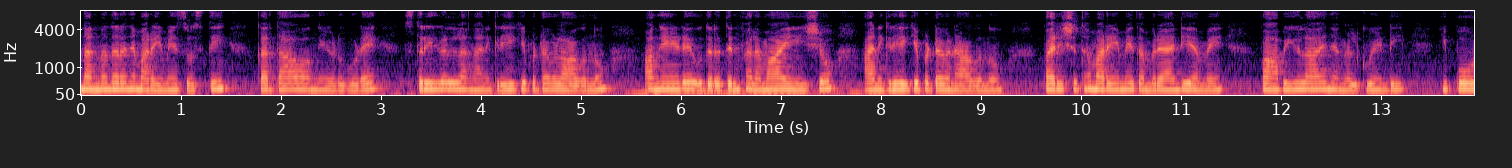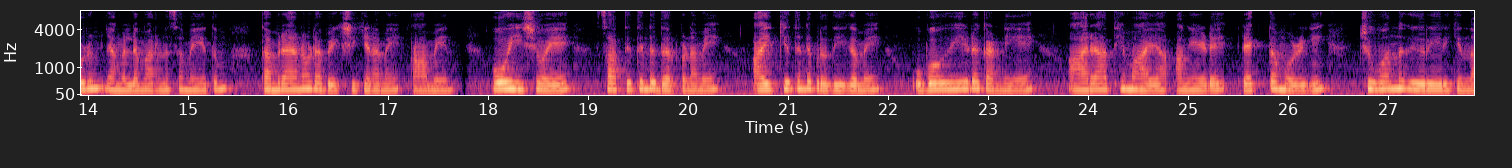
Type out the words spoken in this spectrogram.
നന്മ നിറഞ്ഞ മറിയുമേ സ്വസ്തി കർത്താവ് അങ്ങയുടെ കൂടെ സ്ത്രീകളിൽ അങ്ങ് അനുഗ്രഹിക്കപ്പെട്ടവളാകുന്നു. അങ്ങയുടെ ഉദരത്തിൻ ഫലമായ ഈശോ അനുഗ്രഹിക്കപ്പെട്ടവനാകുന്നു. പരിശുദ്ധ മറിയമേ തമ്പുരാന്റെ അമ്മേ പാപികളായ ഞങ്ങൾക്ക് വേണ്ടി ഇപ്പോഴും ഞങ്ങളുടെ മരണസമയത്തും തമ്പുരാനോട് അപേക്ഷിക്കണമേ. ആമേൻ. ഓ ഈശോയെ സത്യത്തിന്റെ ദർപ്പണമേ ഐക്യത്തിന്റെ പ്രതീകമേ ഉപവിയുടെ കണ്ണിയെ ആരാധ്യമായ അങ്ങയുടെ രക്തമൊഴുകി ചുവന്നു കീറിയിരിക്കുന്ന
